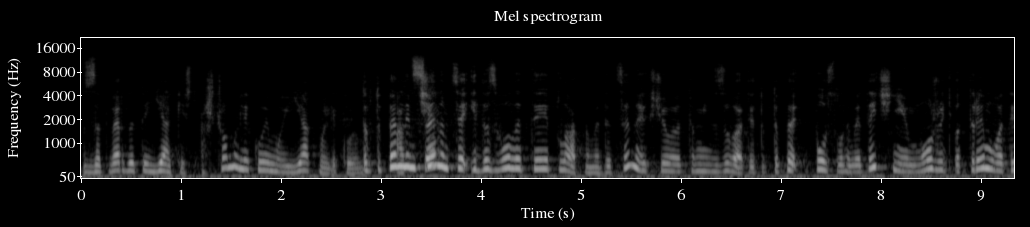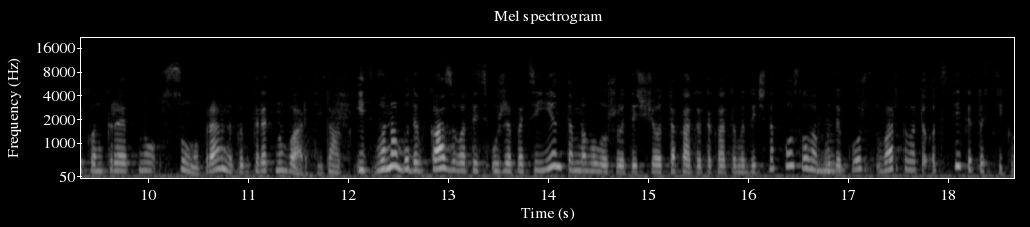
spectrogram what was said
затвердити якість. А що ми лікуємо і як ми лікуємо? Тобто певним це- чином це і дозволити платну медицину, якщо автоматизувати. Тобто послуги медичні можуть отримувати конкретну суму, правильно, конкретну вартість. Так. І вона буде вказуватись уже пацієнтам, наголошувати, що така-то така-то медична послуга Мгм. буде кош... вартувати от стільки-то стільки.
